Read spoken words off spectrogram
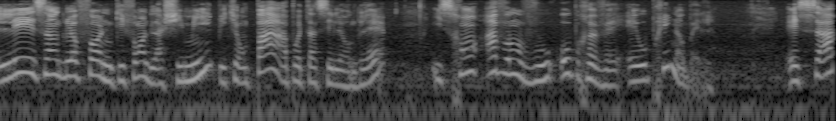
les anglophones qui font de la chimie puis qui n'ont pas à potasser l'anglais, ils seront avant vous au brevet et au prix Nobel. Et ça,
